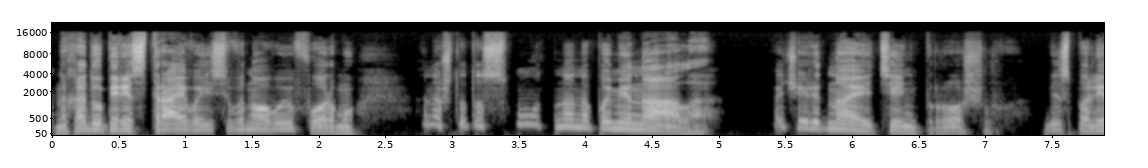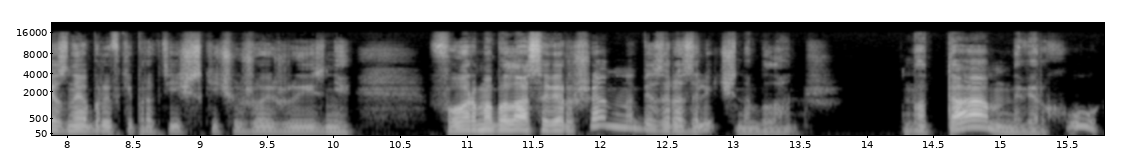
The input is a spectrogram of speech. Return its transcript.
на ходу перестраиваясь в новую форму. Она что-то смутно напоминала. Очередная тень прошлого, бесполезные обрывки практически чужой жизни. Форма была совершенно безразлична Бланш. Но там, наверху,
